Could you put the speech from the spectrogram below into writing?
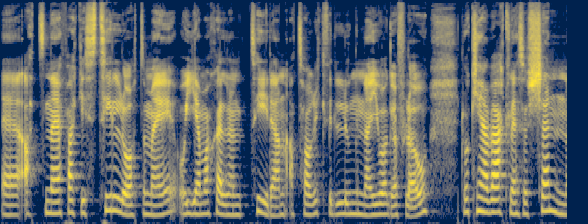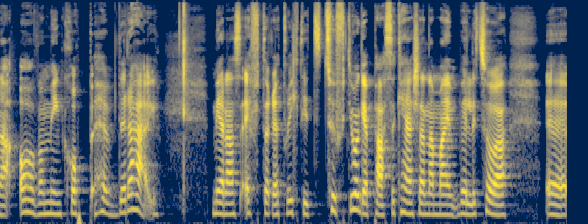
Eh, att när jag faktiskt tillåter mig och ger mig själv den tiden att ha riktigt lugna yoga flow. då kan jag verkligen så känna, åh vad min kropp behövde det här. Medan efter ett riktigt tufft yogapass så kan jag känna mig väldigt så eh,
